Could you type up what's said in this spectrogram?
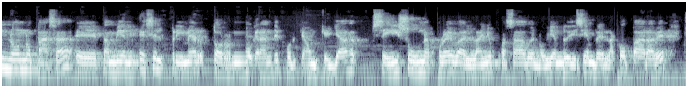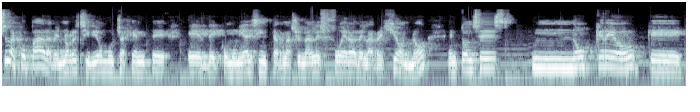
no, no pasa. Eh, también es el primer torneo grande porque aunque ya se hizo una prueba el año pasado, en noviembre, diciembre, en la Copa Árabe, pues la Copa Árabe no recibió mucha gente eh, de comunidades internacionales fuera de la región, ¿no? Entonces, no creo que,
